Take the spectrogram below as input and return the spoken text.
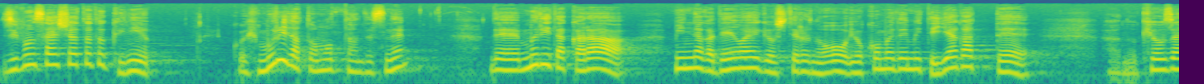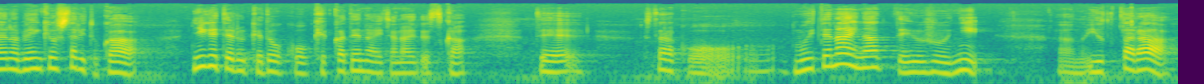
自分最初やった時にこれ無理だと思ったんですね。で無理だからみんなが電話営業してるのを横目で見て嫌がってあの教材の勉強したりとか逃げてるけどこう結果出ないじゃないですか。でそしたらこう向いてないなっていうふうにあの言ったら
